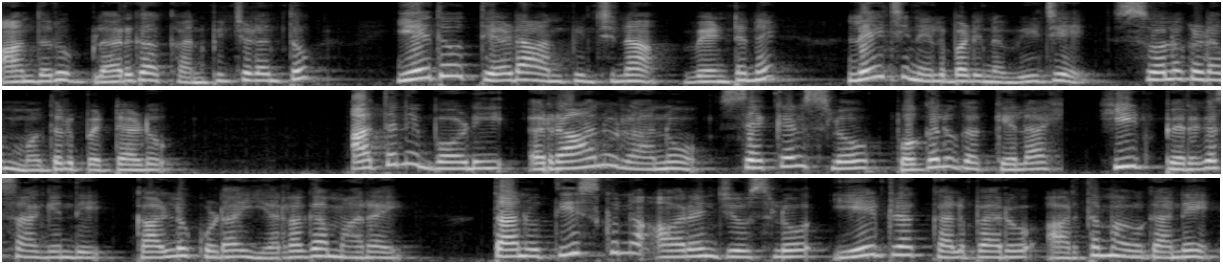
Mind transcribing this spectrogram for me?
అందరూ బ్లర్గా కనిపించడంతో ఏదో తేడా అనిపించినా వెంటనే లేచి నిలబడిన విజయ్ సొలగడం మొదలుపెట్టాడు. అతని బాడీ రాను రాను సెకండ్స్లో పొగలు గక్కేలా హీట్ పెరగసాగింది. కళ్ళు కూడా ఎర్రగా మారాయి. తాను తీసుకున్న ఆరెంజ్ జ్యూస్లో ఏ డ్రగ్ కలిపారో అర్థమవగానే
